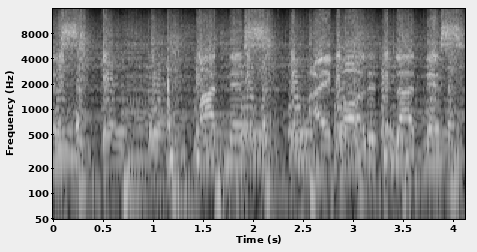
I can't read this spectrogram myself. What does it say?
Madness, madness, I call it gladness.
